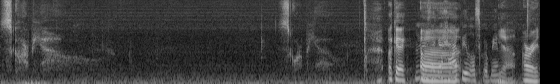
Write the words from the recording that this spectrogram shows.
Scorpio. Scorpio. Okay. It's like a uh, happy little scorpion. Yeah. All right.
